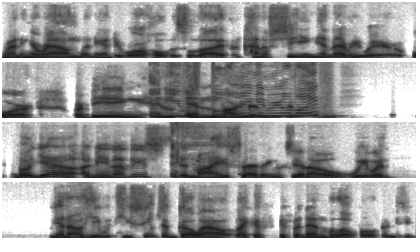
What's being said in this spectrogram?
running around when Andy Warhol was alive and kind of seeing him everywhere, or or being And in, he was in boring London. in real life. Well, yeah, I mean, at least in my settings, you know, we would, you know, he he seemed to go out like if, if an envelope opened, he'd,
